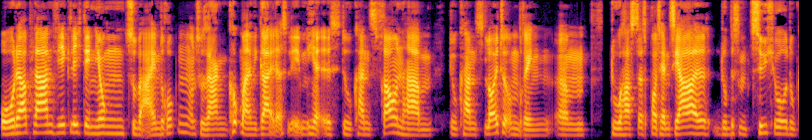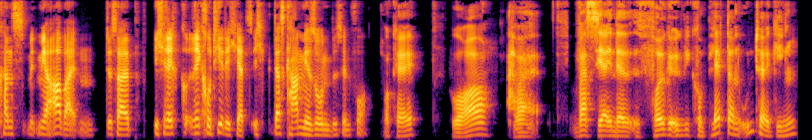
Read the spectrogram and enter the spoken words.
oder plant wirklich den Jungen zu beeindrucken und zu sagen, guck mal, wie geil das Leben hier ist, du kannst Frauen haben, du kannst Leute umbringen, ähm, du hast das Potenzial, du bist ein Psycho, du kannst mit mir arbeiten. Deshalb, ich rek rekrutiere dich jetzt. Ich, das kam mir so ein bisschen vor. Okay. Ja, aber was ja in der Folge irgendwie komplett dann unterging,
